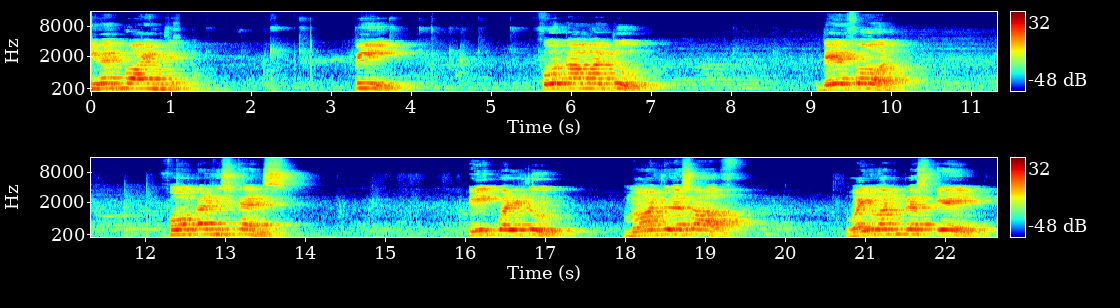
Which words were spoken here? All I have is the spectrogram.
given point p 4 comma 2 Therefore, focal distance equal to modulus of y1 plus a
